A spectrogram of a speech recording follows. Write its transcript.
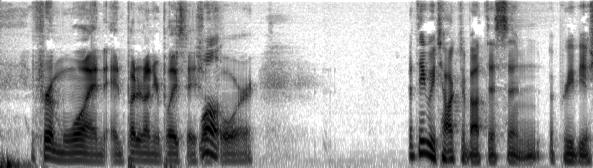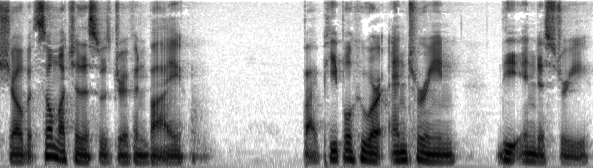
from one and put it on your PlayStation well, 4. I think we talked about this in a previous show, but so much of this was driven by by people who are entering the industry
